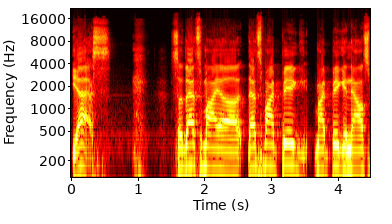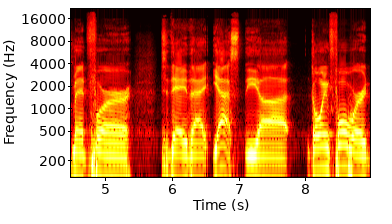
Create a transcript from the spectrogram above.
yes. So that's my uh that's my big my big announcement for today that yes, the uh going forward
